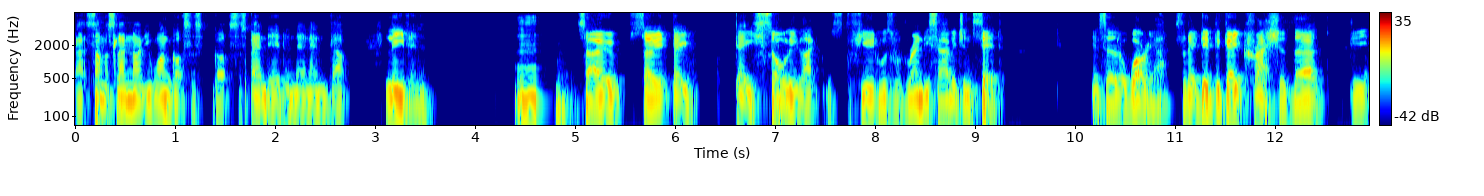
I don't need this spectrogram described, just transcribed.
at SummerSlam '91 got sus- got suspended and then ended up leaving. Mm. So so they they solely like the feud was with Randy Savage and Sid instead of the Warrior. So they did the gate crash of the the,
